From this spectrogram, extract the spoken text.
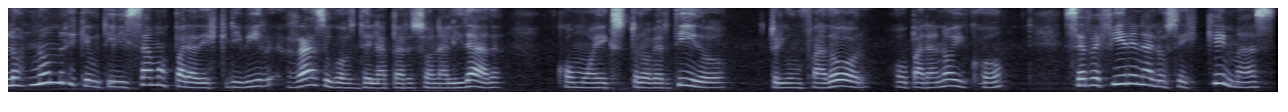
Los nombres que utilizamos para describir rasgos de la personalidad, como extrovertido, triunfador o paranoico, se refieren a los esquemas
